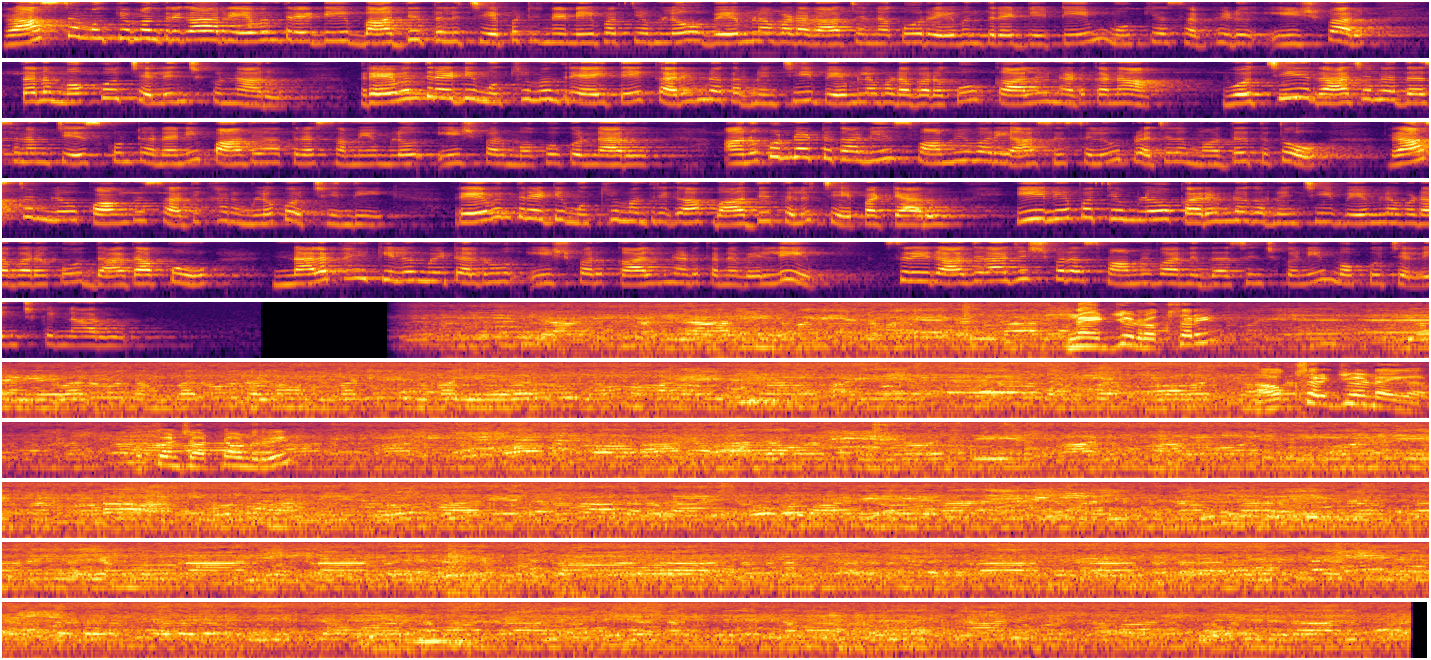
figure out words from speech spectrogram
రాష్ట్ర ముఖ్యమంత్రిగా రేవంత్ రెడ్డి బాధ్యతలు చేపట్టిన నేపథ్యంలో వేములవాడ రాజన్నకు రేవంత్ రెడ్డి టీం ముఖ్య సభ్యుడు ఈశ్వర్ తన మొక్కు చెల్లించుకున్నారు. రేవంత్ రెడ్డి ముఖ్యమంత్రి అయితే కరీంనగర్ నుంచి వేములవాడ వరకు కాలినడకన వచ్చి రాజన్న దర్శనం చేసుకుంటానని పాదయాత్ర సమయంలో ఈశ్వర్ మొక్కుకున్నారు. అనుకున్నట్టుగానే స్వామివారి ఆశీస్సులు ప్రజల మద్దతుతో రాష్ట్రంలో కాంగ్రెస్ అధికారంలోకి వచ్చింది. రేవంత్ రెడ్డి ముఖ్యమంత్రిగా బాధ్యతలు చేపట్టారు. ఈ నేపథ్యంలో కరీంనగర్ నుంచి వేములవాడ వరకు దాదాపు నలభై కిలోమీటర్లు ఈశ్వర్ కాలినడకన వెళ్ళి శ్రీ రాజరాజేశ్వర స్వామివారిని దర్శించుకుని మొక్కు చెల్లించుకున్నారు. ఒకసారి. ఒకసారి చూడండి అయ్య గారు ఒక్క నిమిషం అట్నే ఉండరు శోభమానే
